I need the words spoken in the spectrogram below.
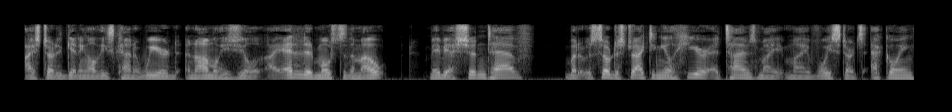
I started getting all these kind of weird anomalies. You'll I edited most of them out. Maybe I shouldn't have, but it was so distracting. You'll hear at times my my voice starts echoing.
